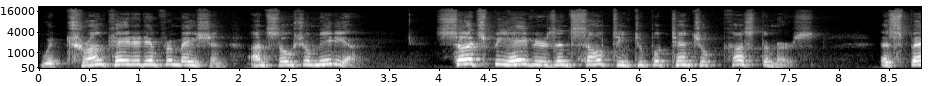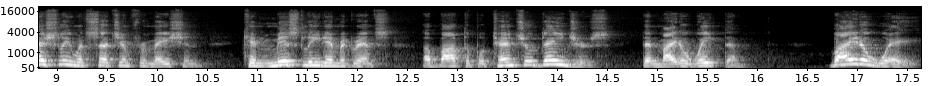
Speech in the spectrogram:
with truncated information on social media? Such behavior is insulting to potential customers, especially when such information can mislead immigrants about the potential dangers that might await them. By the way,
